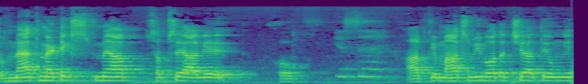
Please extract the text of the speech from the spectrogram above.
तो मैथमेटिक्स में आप सबसे आगे हो। आपके मार्क्स भी बहुत अच्छे आते होंगे।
